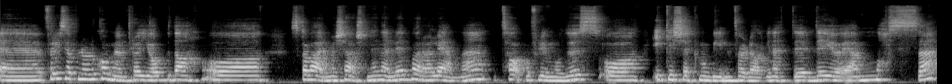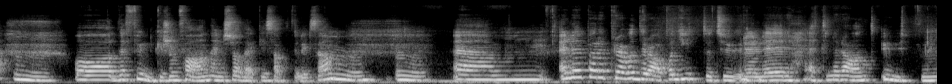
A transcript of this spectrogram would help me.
eh, eksempel når du kommer hjem fra jobb da, og skal være med kjæresten din, eller bare alene, ta på flymodus og ikke sjekk mobilen før dagen etter. Det gjør jeg masse, og det funker som faen, ellers hadde jeg ikke sagt det. liksom. Um, eller bare prøv å dra på en hyttetur eller et eller annet uten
